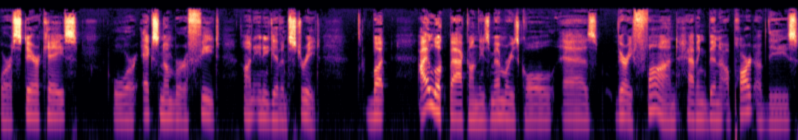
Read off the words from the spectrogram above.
or a staircase or X number of feet on any given street. But I look back on these memories, Cole, as very fond, having been a part of these,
